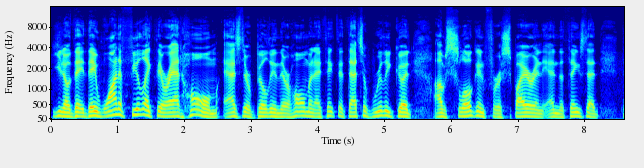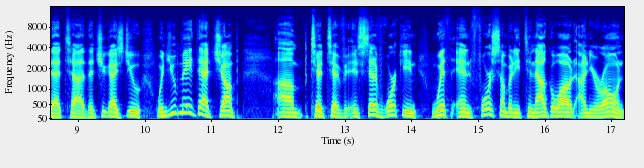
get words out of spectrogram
you know they, they want to feel like they're at home as they're building their home and i think that that's a really good um, slogan for aspire and, and the things that that uh, that you guys do. When you made that jump um, to, to instead of working with and for somebody to now go out on your own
